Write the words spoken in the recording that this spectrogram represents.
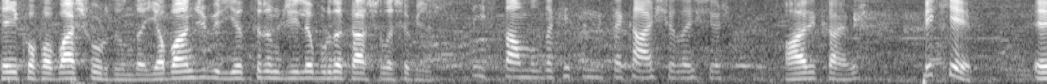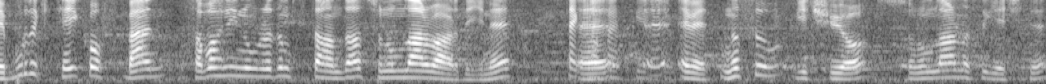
take-off'a başvurduğunda yabancı bir yatırımcıyla burada karşılaşabilir. İstanbul'da kesinlikle karşılaşır. Harikaymış. Peki e, buradaki take-off ben sabahleyin uğradım standa sunumlar vardı yine. Teknofest E, girişim. e, evet nasıl geçiyor? Sunumlar nasıl geçti?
